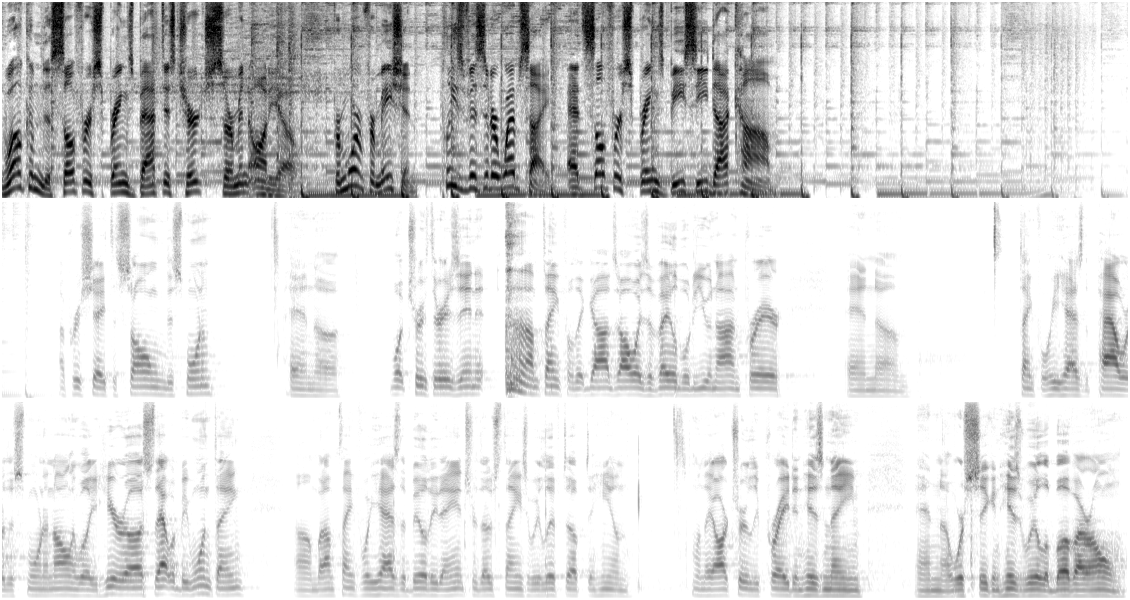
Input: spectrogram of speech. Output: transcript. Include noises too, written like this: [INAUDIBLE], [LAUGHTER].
Welcome to Sulphur Springs Baptist Church Sermon Audio. For more information, please visit our website at sulphurspringsbc.com. I appreciate the song this morning and uh, what truth there is in it. [CLEARS THROAT] I'm thankful that God's always available to you and I in prayer, and um, thankful He has the power this morning. Not only will He hear us, that would be one thing, um, but I'm thankful He has the ability to answer those things we lift up to Him when they are truly prayed in His name, and uh, we're seeking His will above our own.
